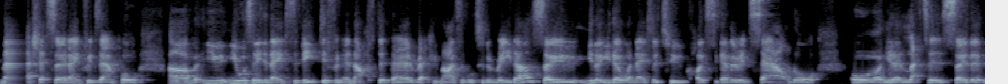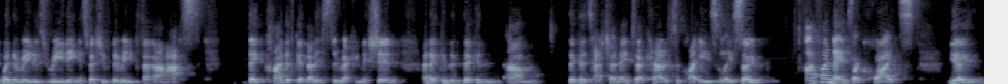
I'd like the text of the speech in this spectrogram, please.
match their surname for example um, you you also need the names to be different enough that they're recognizable to the reader so you know you don't want names that are too close together in sound or or you know letters so that when the reader's reading especially if they're reading fast they kind of get that instant recognition and they can they can um, they can attach a name to that character quite easily. So I find names like quite you know,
